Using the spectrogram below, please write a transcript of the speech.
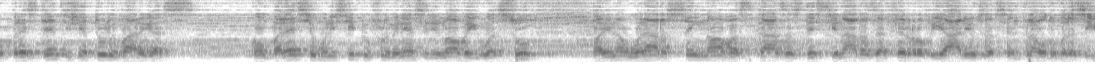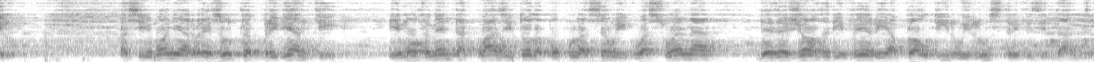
O presidente Getúlio Vargas comparece ao município fluminense de Nova Iguaçu para inaugurar 100 novas casas destinadas a ferroviários da Central do Brasil. A cerimônia resulta brilhante e movimenta quase toda a população iguaçuana desejosa de ver e aplaudir o ilustre visitante.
